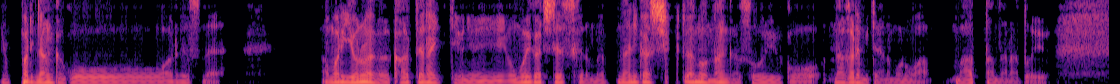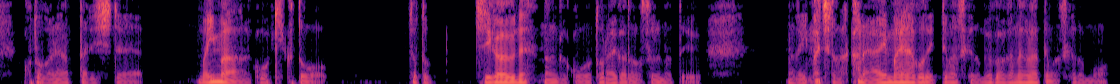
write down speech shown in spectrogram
やっぱりなんかこう、あれですね。あまり世の中が変わってないっていうふうに思いがちですけども、何かしらのなんかそういうこう、流れみたいなものは、まああったんだなということがね、あったりして、まあ今こう聞くと、ちょっと違うね、なんかこう捉え方をするなという、なんか今ちょっとかなり曖昧なこと言ってますけども、よくわかんなくなってますけども、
